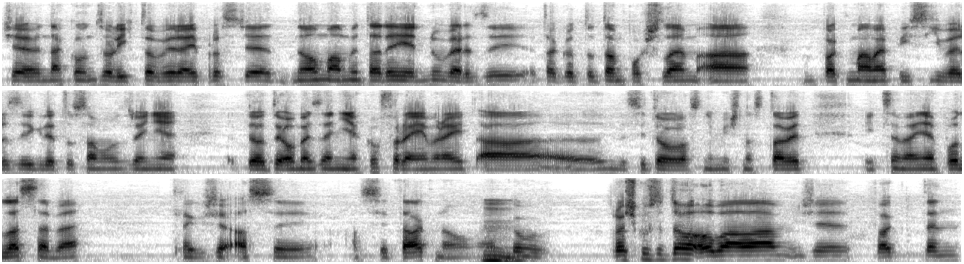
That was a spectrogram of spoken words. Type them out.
že na konzolích to vydají prostě, no máme tady jednu verzi, tak to tam pošlem a pak máme PC verzi, kde to samozřejmě ty, ty omezení jako framerate a eh, kde si to vlastně můžeš nastavit víceméně podle sebe. Takže asi, asi tak, no. Hmm. Jako, trošku se toho obávám, že fakt ten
